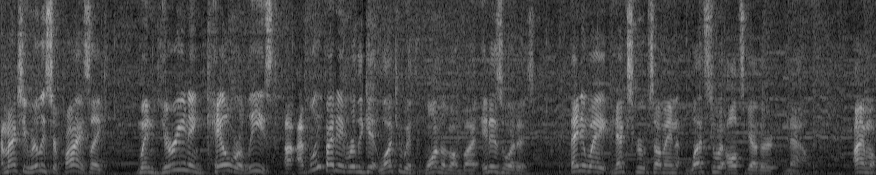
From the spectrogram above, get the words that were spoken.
I'm actually really surprised. Like, when Urien and Kale released, I, I believe I didn't really get lucky with one of them, but it is what it is. Anyway, next group summon, let's do it all together now. I'm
